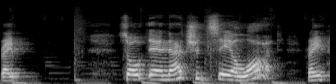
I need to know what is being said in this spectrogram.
right? So, and that should say a lot, right?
